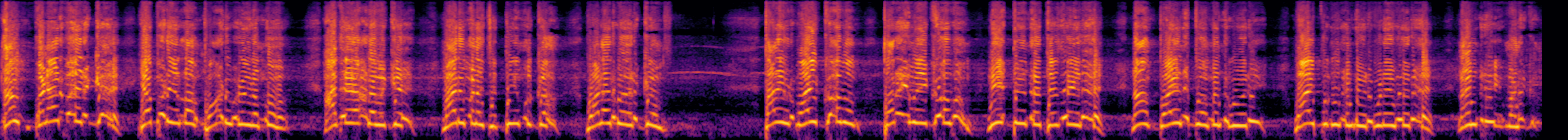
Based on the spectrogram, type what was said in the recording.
நாம் வளர்வதற்கு எப்படி எல்லாம் பாடுபடுகிறோமோ அதே அளவுக்கு மறுமலர்ச்சி திமுக வளர்வதற்கும் தலைவர் வைகோபம் துறை வைகோபம் நீட்டுகின்ற திசையில நாம் பயணிப்போம் என்று கூறி வாய்ப்புக்கு நன்றி விடைபெறுகிறேன். நன்றி வணக்கம்.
